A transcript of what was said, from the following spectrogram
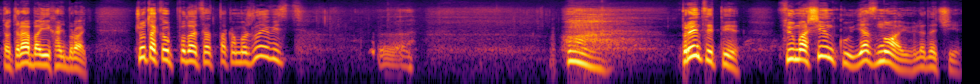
то треба їхати брати. Чого таке попадається така можливість? Е, В принципі, цю машинку я знаю, глядачі.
